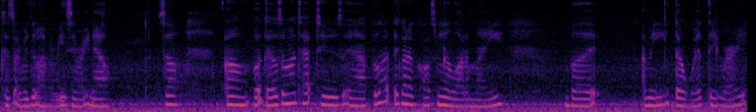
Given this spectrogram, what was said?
because I really don't have a reason right now. So, um, but those are my tattoos, and I feel like they're gonna cost me a lot of money, but I mean, they're worth it, right?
